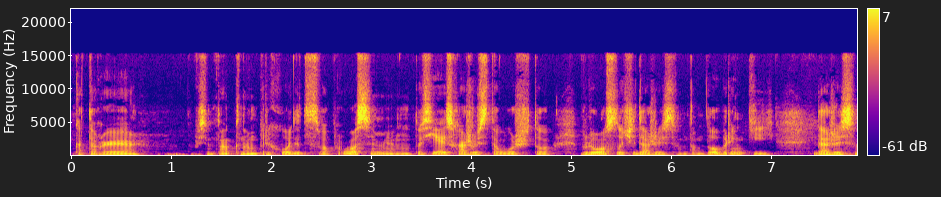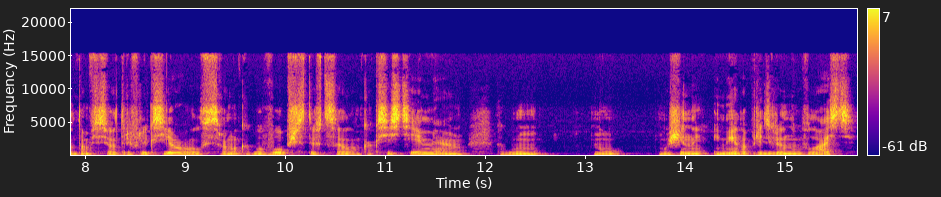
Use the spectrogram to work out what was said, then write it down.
которые допустим, там к нам приходят с вопросами. Ну, то есть я исхожу из того, что в любом случае, даже если он там добренький, даже если он там все отрефлексировал, все равно как бы в обществе в целом, как системе, как бы, ну, мужчины имеют определенную власть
